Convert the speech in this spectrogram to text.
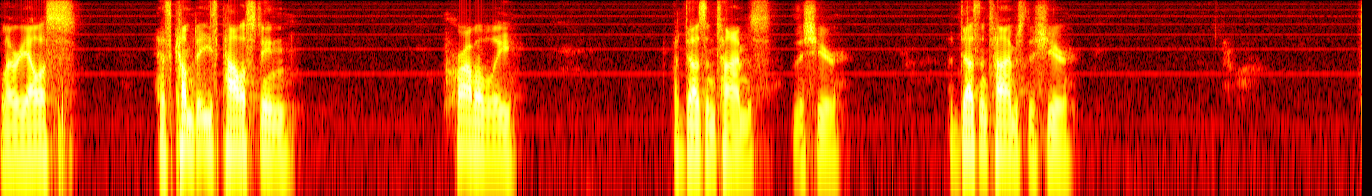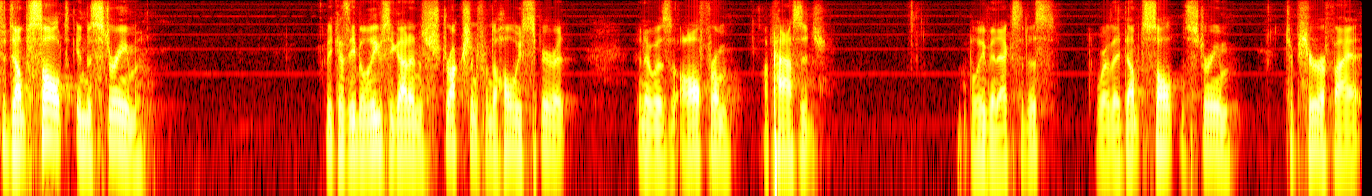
Larry Ellis has come to East Palestine probably a dozen times this year. A dozen times this year. To dump salt in the stream because he believes he got an instruction from the Holy Spirit, and it was all from a passage, I believe in Exodus, where they dumped salt in the stream to purify it.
